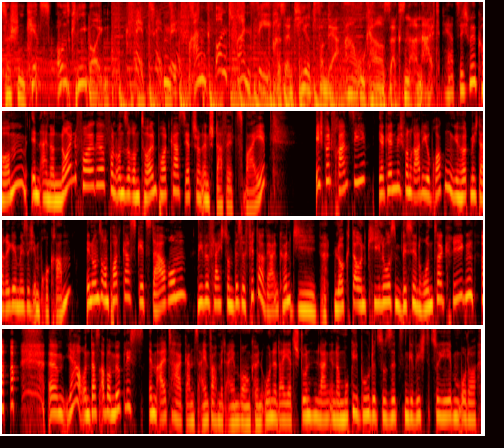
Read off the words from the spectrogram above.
zwischen Kids und Kniebeugen. Fit mit Frank und Franzi. Präsentiert von der AUK Sachsen-Anhalt. Herzlich willkommen in einer neuen Folge von unserem tollen Podcast, jetzt schon in Staffel 2. Ich bin Franzi, ihr kennt mich von Radio Brocken, ihr hört mich da regelmäßig im Programm. In unserem Podcast geht es darum, wie wir vielleicht so ein bisschen fitter werden können, die Lockdown-Kilos ein bisschen runterkriegen. ähm, ja, und das aber möglichst im Alltag ganz einfach mit einbauen können, ohne da jetzt stundenlang in der Muckibude zu sitzen, Gewichte zu heben oder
